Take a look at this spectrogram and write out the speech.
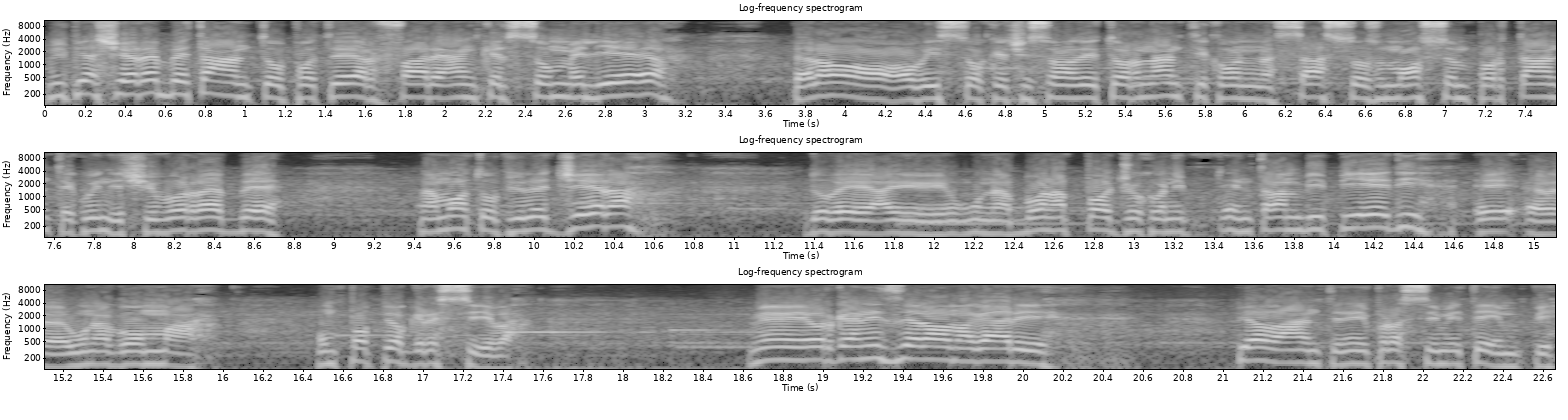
Mi piacerebbe tanto poter fare anche il sommelier però ho visto che ci sono dei tornanti con sasso smosso importante quindi ci vorrebbe una moto più leggera dove hai un buon appoggio con i, entrambi i piedi e eh, una gomma un po' più aggressiva. Mi organizzerò magari più avanti nei prossimi tempi.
